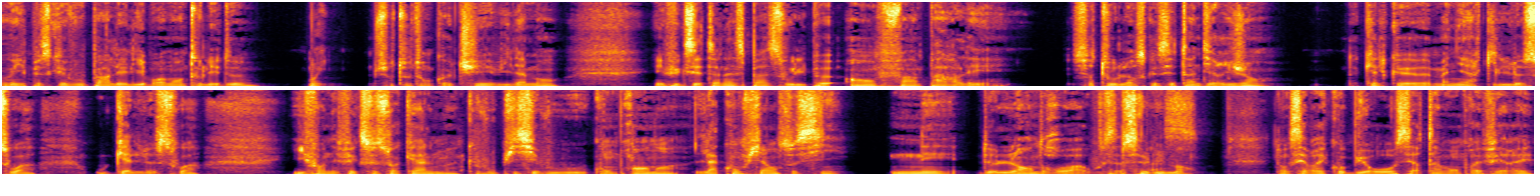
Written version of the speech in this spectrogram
Oui, parce que vous parlez librement tous les deux. Oui. Surtout ton coaché, évidemment. Et vu que c'est un espace où il peut enfin parler, surtout lorsque c'est un dirigeant, de quelque manière qu'il le soit, ou qu'elle le soit, il faut en effet que ce soit calme, que vous puissiez vous comprendre. La confiance aussi, naît de l'endroit où ça Absolument. se passe. Donc c'est vrai qu'au bureau, certains vont préférer.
